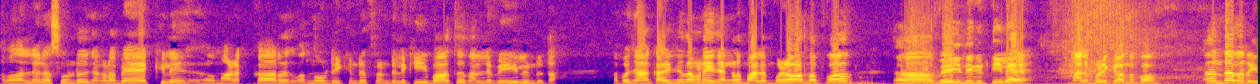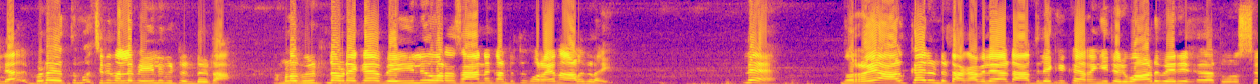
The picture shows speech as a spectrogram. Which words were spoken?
അപ്പോൾ നല്ല രസമുണ്ട് ഞങ്ങളുടെ ബാക്കിൽ മഴക്കാറ് വന്നുകൊണ്ടിരിക്കുന്നുണ്ട്. ഫ്രണ്ടിലേക്ക് ഈ ഭാഗത്ത് നല്ല വെയിലുണ്ട് കേട്ടോ. അപ്പോൾ ഞാൻ കഴിഞ്ഞ തവണയും ഞങ്ങൾ മലമ്പുഴ വന്നപ്പോൾ വെയിൽ കിട്ടിയില്ലേ? മലമ്പുഴയ്ക്ക് വന്നപ്പോൾ അതെന്താണെന്നറിയില്ല ഇവിടെ എത്തുമ്പോൾ ഇച്ചിരി നല്ല വെയിൽ കിട്ടുന്നുണ്ട് കേട്ടോ. നമ്മളെ വീട്ടിന്റെ അവിടെയൊക്കെ വെയിൽ പറഞ്ഞ സാധനം കണ്ടിട്ട് കുറേ നാളുകളായി. അല്ലേ? നിറയെ ആൾക്കാരുണ്ട് കേട്ടോ. കവിലെ അതിലേക്കൊക്കെ ഇറങ്ങിയിട്ട് ഒരുപാട് പേര് ടൂറിസ്റ്റ്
